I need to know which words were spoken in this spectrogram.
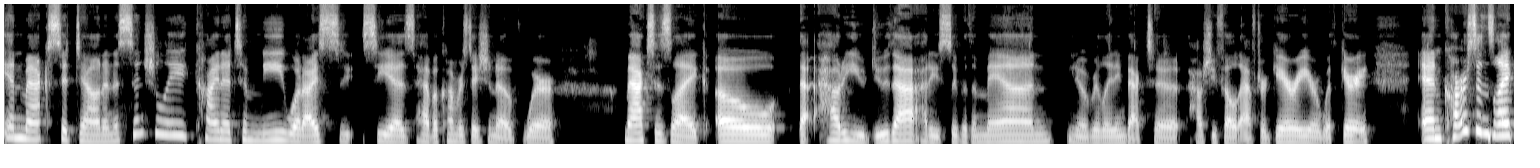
and max sit down and essentially kind of to me what i see, see as have a conversation of where max is like oh that how do you do that how do you sleep with a man you know relating back to how she felt after gary or with gary and Carson's like,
